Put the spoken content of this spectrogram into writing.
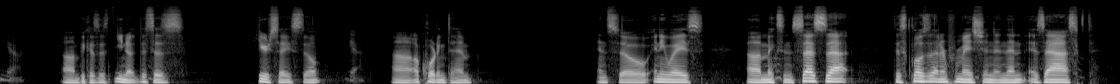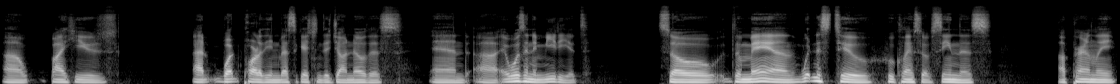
Yeah. um, because it's, you know this is hearsay still, Yeah. uh, according to him. And so, anyways, uh, Mixon says that, discloses that information, and then is asked uh, by Hughes, "At what part of the investigation did John know this?" And uh, it wasn't immediate. So the man, witness two, who claims to have seen this, apparently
